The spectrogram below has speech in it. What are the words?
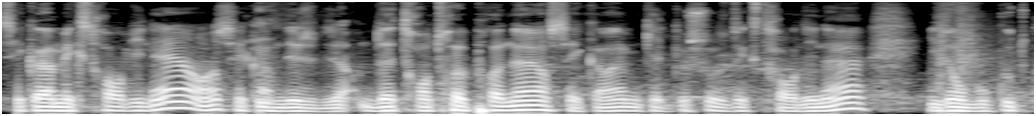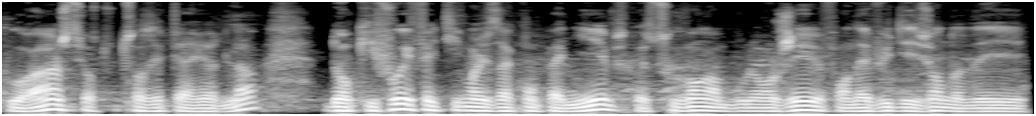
c'est quand même extraordinaire. hein. C'est quand même d'être entrepreneur, c'est quand même quelque chose d'extraordinaire. Ils ont beaucoup de courage, surtout dans ces périodes-là. Donc, il faut effectivement les accompagner, parce que souvent un boulanger, enfin, on a vu des gens dans des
